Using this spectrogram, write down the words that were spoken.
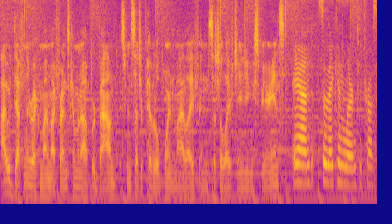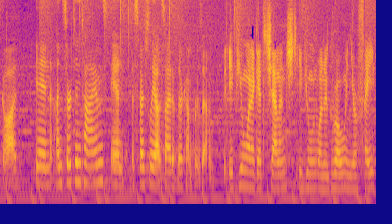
I would definitely recommend my friends coming to Upward Bound. It's been such a pivotal point in my life and such a life-changing experience. And so they can learn to trust God in uncertain times and especially outside of their comfort zone. If you want to get challenged, if you want to grow in your faith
